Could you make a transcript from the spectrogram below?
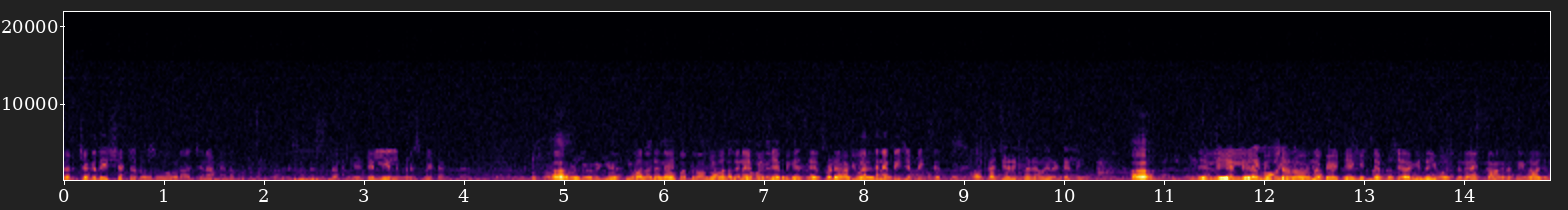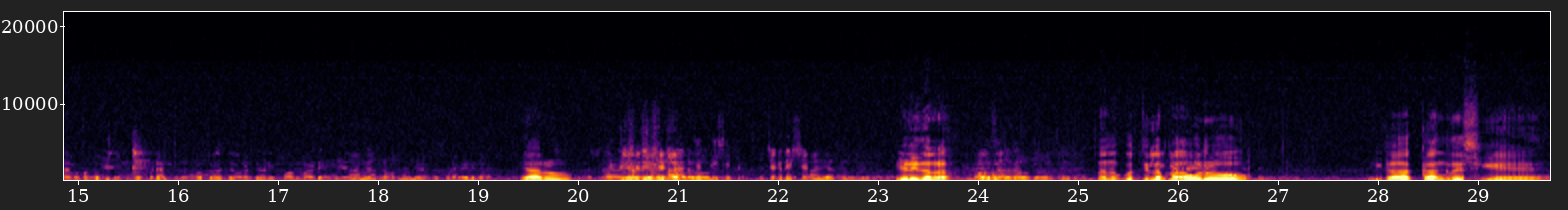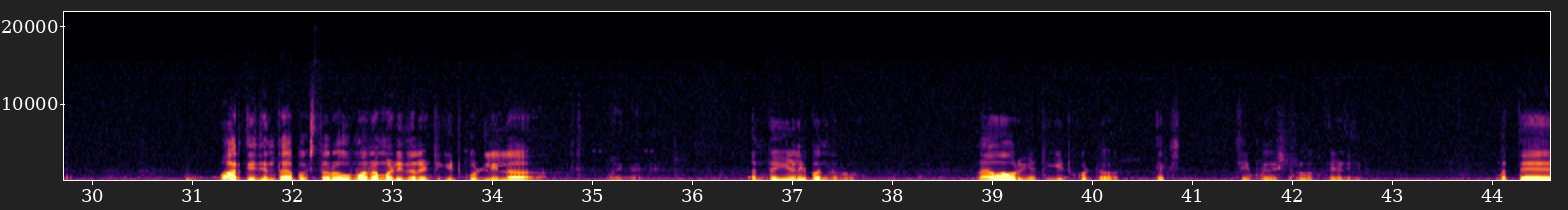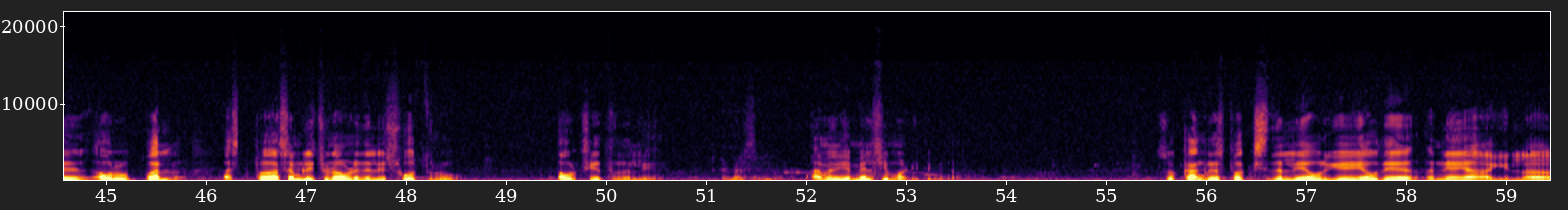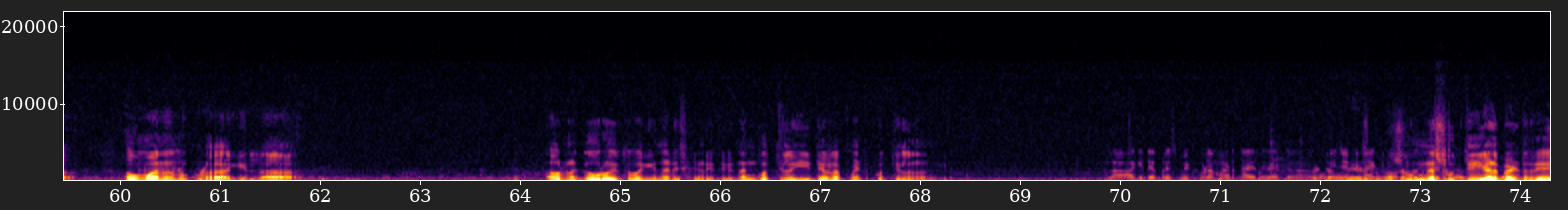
Sir Jagadish Shettar ಅವರು ರಾಜೀನಾಮೆಯನ್ನು ಕೊಟ್ಟಿದ್ದಾರೆ ಕಾಂಗ್ರೆಸ್ ಸದಸ್ಯತ್ವಕ್ಕೆ ಡೆಲ್ಲಿಯಲ್ಲಿ ಪ್ರೆಸ್ ಮೀಟ್ ಆಗ್ತಾರೆ ಹಾ? ಇವತ್ತನೇ ಇವತ್ತನೇ ಬಿಜೆಪಿಗೆ ಸೇರ್ಪಡೆ ಇವತ್ತನೇ ಬಿಜೆಪಿಗೆ ಸೇರ್ಪಡೆ ಕಚೇರಿಗೆ ಬೇರೆ ಹೋಗಿದ್ದಾರೆ ಡೆಲ್ಲಿ. ಡೆಲ್ಲಿಯಲ್ಲಿ ಅಮಿತ್ ಶಾ ಅವರನ್ನ ಭೇಟಿಯಾಗಿ ಚರ್ಚೆ ಆಗಿದೆ. ಇವತ್ತನೇ ಕಾಂಗ್ರೆಸ್ಗೆ ರಾಜೀನಾಮೆ ಕೊಟ್ಟು ಬಿಜೆಪಿ ಸೇರ್ಪಡೆ ಆಗ್ತಿದ್ದಾರೆ ಬಸವರಾಜ ಹೊರಟ್ಟಿಯವರಿಗೆ ಫೋನ್ ಮಾಡಿ ಕೂಡ ಹೇಳಿದ್ದಾರೆ. ಯಾರು? ಜಗದೀಶ್ ಶೆಟ್ಟರ್ ಹೇಳಿದಾರ? ಹೌದು ಸರ್ ಹೌದು. ನನಗೆ ಗೊತ್ತಿಲ್ಲಪ್ಪ. ಅವರು ಈಗ ಕಾಂಗ್ರೆಸ್ಗೆ ಭಾರತೀಯ ಜನತಾ ಪಕ್ಷದವರು ಅವಮಾನ ಮಾಡಿದ್ದಾರೆ, ಟಿಕೆಟ್ ಕೊಡಲಿಲ್ಲ ಅಂತ ಹೇಳಿ ಬಂದರು. ನಾವು ಅವರಿಗೆ ಟಿಕೆಟ್ ಕೊಟ್ಟು ಎಕ್ಸ್ ಚೀಫ್ ಮಿನಿಸ್ಟ್ರು ಅಂತೇಳಿ ಮತ್ತು ಅವರು ಪಾಲ್, ಅಸ್, ಅಸೆಂಬ್ಲಿ ಚುನಾವಣೆಯಲ್ಲಿ ಸೋತರು ಅವ್ರ ಕ್ಷೇತ್ರದಲ್ಲಿ. ಆಮೇಲೆ ಎಂ ಎಲ್ ಸಿ ಮಾಡಿದ್ದೀವಿ ನಾವು. ಸೊ ಕಾಂಗ್ರೆಸ್ ಪಕ್ಷದಲ್ಲಿ ಅವ್ರಿಗೆ ಯಾವುದೇ ಅನ್ಯಾಯ ಆಗಿಲ್ಲ. ಅವಮಾನನೂ ಕೂಡ ಆಗಿಲ್ಲ ಅವ್ರನ್ನ ಗೌರವಯುತವಾಗಿ ನಡೆಸ್ಕೊಂಡಿದ್ದೀವಿ ನಂಗೆ ಗೊತ್ತಿಲ್ಲ ಈ ಡೆವಲಪ್ಮೆಂಟ್ ಗೊತ್ತಿಲ್ಲ ನನಗೆ ಅಲ್ಲ ಆಗಿದೆ ಪ್ರೆಸ್ ಮೀಟ್ ಕೂಡ ಮಾಡ್ತಾ ಇದ್ದಾರೆ ಬಿಜೆಪಿ ನಾಯಕರು ಸುಮ್ಮನೆ ಸುದ್ದಿ ಹೇಳ್ಬೇಡ್ರಿ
